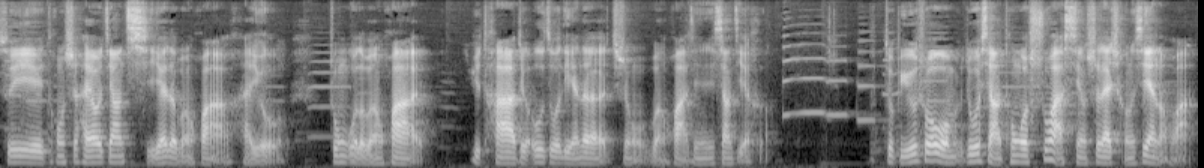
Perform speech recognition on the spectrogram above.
所以，同时还要将企业的文化，还有中国的文化与它这个欧足联的这种文化进行相结合。就比如说，我们如果想通过书法形式来呈现的话，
